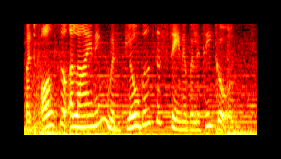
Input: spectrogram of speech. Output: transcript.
but also aligning with global sustainability goals.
